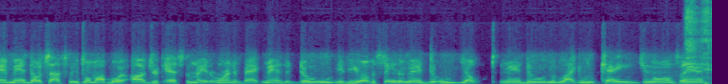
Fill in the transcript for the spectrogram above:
And man, don't y'all sleep on my boy Audric Estime, running back, man. The dude, if you ever seen him, man, dude yoked, man. Dude look like Luke Cage. You know what I'm saying?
